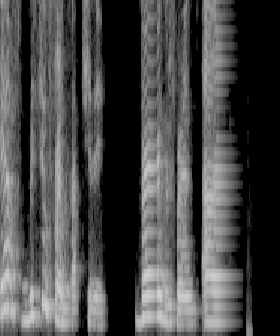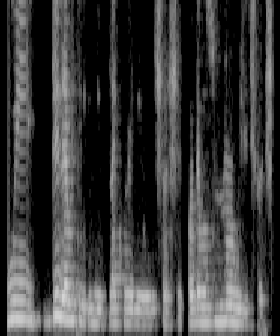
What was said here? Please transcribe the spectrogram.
yeah we're still friends actually, very good friends, and we did everything in like we're in a relationship, but there was no relationship.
